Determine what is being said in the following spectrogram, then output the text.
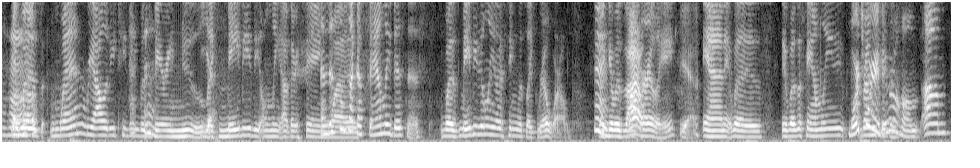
Uh-huh. It was when reality TV was very new. Yes. Like maybe the only other thing. And this was, like a family business. Was maybe the only other thing was like Real World. Like it was that Wow. early. Yeah. And it was it was a family Mortuary run funeral business. home. Um,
